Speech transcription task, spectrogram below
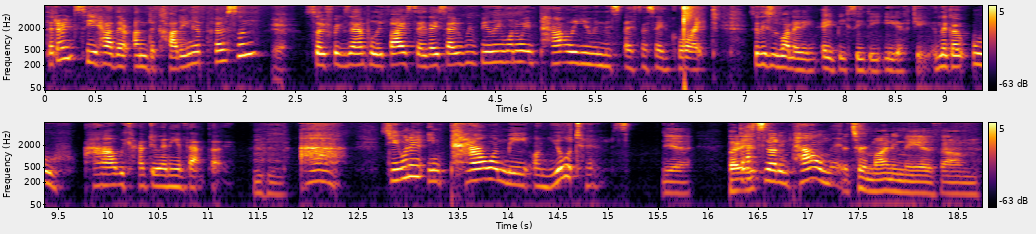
they don't see how they're undercutting a person. Yeah. So, for example, if I say, they say, we really want to empower you in this space, and I say, great. So, this is one need A, B, C, D, E, F, G. And they go, ooh, ah, we can't do any of that though. Ah, so you want to empower me on your terms. Yeah. But That's it's, not empowerment. it's reminding me of um,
